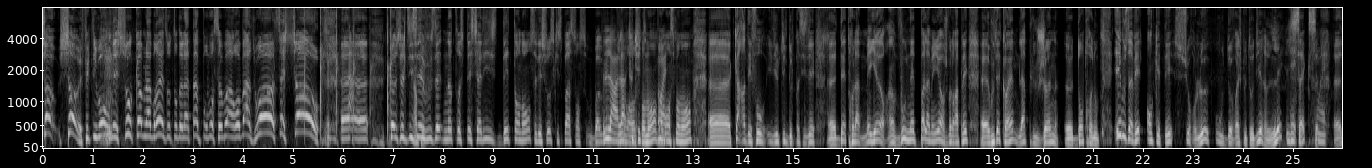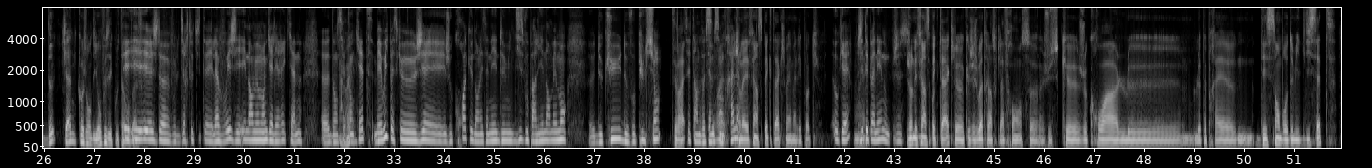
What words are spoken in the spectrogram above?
Chaud, chaud. Effectivement, on est chaud comme la braise autour de la table pour vous recevoir. Arrobase. Wow, c'est chaud. Euh, comme je le disais, vous êtes notre spécialiste des tendances et des choses qui se passent en, ce- bah, Là, là, tout de ce suite. moment, vraiment Ouais. en ce moment. Euh, car à défaut, il est utile de le préciser, euh, d'être la meilleure. hein. Vous n'êtes pas la meilleure, je veux le rappeler. Euh, vous êtes quand même la plus jeune d'entre nous. Et vous avez enquêté sur le, ou devrais-je plutôt dire les, Les- sexes ouais. de Kian Kojandi. On vous écoute. Et, Arrobase. et je dois vous le dire tout de suite et l'avouer, j'ai énormément galéré, Kian, euh, dans cette ouais enquête. Mais oui, parce que j'ai, je crois que dans les années 2010, vous parliez énormément euh, de cul, de vos pulsions. C'est vrai. C'est un de vos thèmes centrales. J'en avais fait un spectacle même à l'époque. Ok, j'étais pas née, donc je. J'en ai fait un spectacle euh, que j'ai joué à travers toute la France jusque, je crois, le, le à peu près décembre 2017,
